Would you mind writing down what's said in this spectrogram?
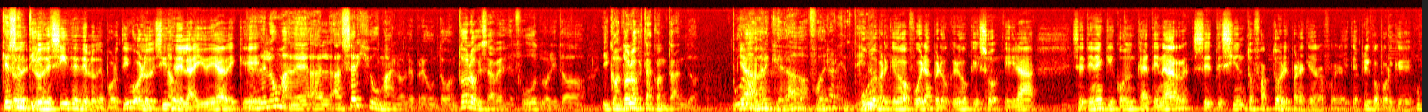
¿Qué ¿Lo, sentido? ¿Lo decís desde lo deportivo o lo decís No. desde la idea de que... Desde lo huma- de- al- a Sergio Humano le pregunto, con todo lo que sabes de fútbol y todo, y con todo lo que estás contando, ¿pudo Mirá. haber quedado afuera Argentina? pudo haber quedado afuera, pero creo que eso era... Se tenían que concatenar 700 factores para quedar afuera. Y te explico por qué. Un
